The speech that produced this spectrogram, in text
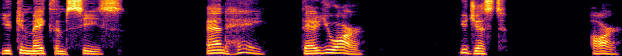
you can make them cease. And hey, there you are. You just are.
